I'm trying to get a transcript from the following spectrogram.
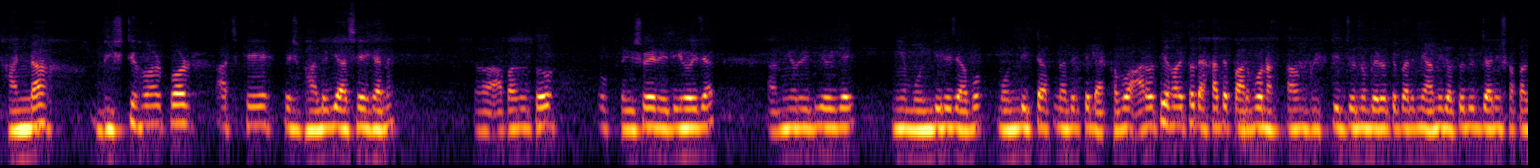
ঠান্ডা। বৃষ্টি হওয়ার পর আজকে বেশ ভালোই আছে এখানে। আপাতত ও ফ্রেশ হয়ে রেডি হয়ে যাক। আমিও রেডি হয়ে যাই। নিয়ে মন্দিরে যাব। মন্দিরটা আপনাদেরকে দেখাবো। আরতি হয়তো দেখাতে পারব না, কারণ বৃষ্টির জন্য বেরোতে পারিনি। আমি যতদূর জানি সকাল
